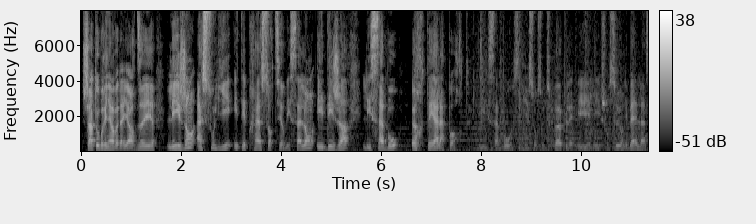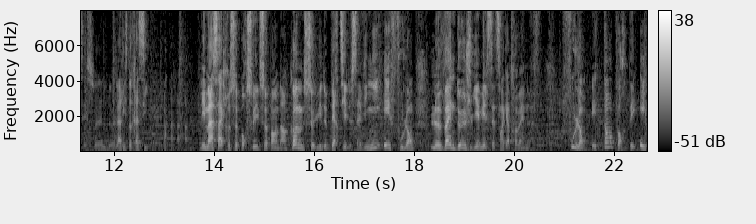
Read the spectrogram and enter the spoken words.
Chateaubriand va d'ailleurs dire « Les gens à souliers étaient prêts à sortir des salons et déjà les sabots heurtaient à la porte. » Les sabots, c'est bien sûr ceux du peuple, et les chaussures, les belles, c'est celles de l'aristocratie. les massacres se poursuivent cependant, comme celui de Berthier de Savigny et Foulon le 22 juillet 1789. Foulon est emporté et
